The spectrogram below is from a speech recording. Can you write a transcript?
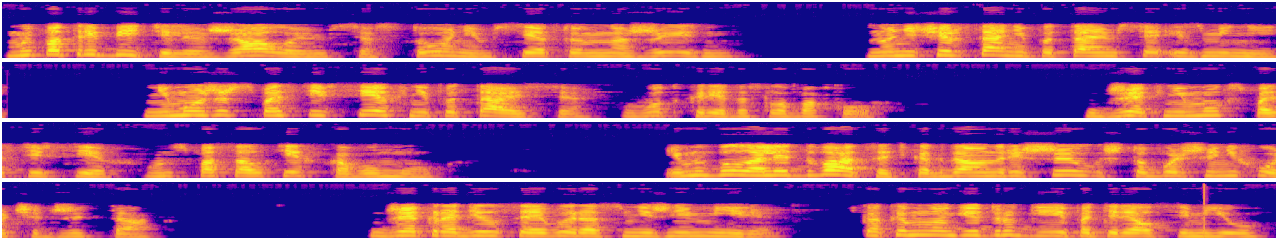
Мы потребители, жалуемся, стонем, сетуем на жизнь, но ни черта не пытаемся изменить. Не можешь спасти всех, не пытайся. Вот кредо слабаков. Джек не мог спасти всех, он спасал тех, кого мог. Ему было лет двадцать, когда он решил, что больше не хочет жить так. Джек родился и вырос в Нижнем мире. Как и многие другие, потерял семью.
